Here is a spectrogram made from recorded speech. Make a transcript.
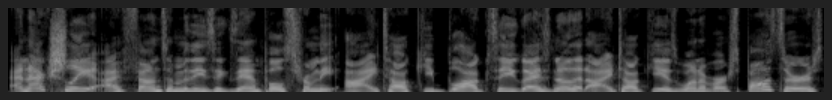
and actually, I found some of these examples from the italki blog. So, you guys know that italki is one of our sponsors,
